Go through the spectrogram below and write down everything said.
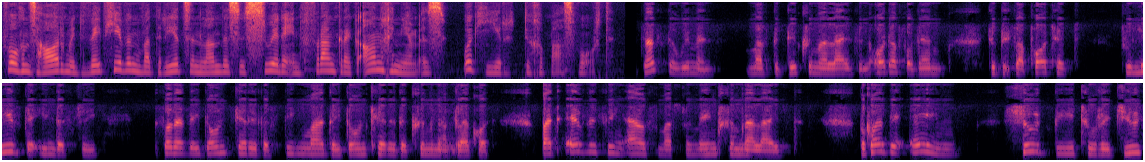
Volgens haar moet wetgewing wat reeds in lande soos Swede en Frankryk aangeneem is, ook hier toegepas word. Just the women must be decriminalized in order for them to be supported to leave the industry so that they don't carry the stigma, they don't carry the criminal record. But everything else must remain criminalized because the aim should be to reduce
